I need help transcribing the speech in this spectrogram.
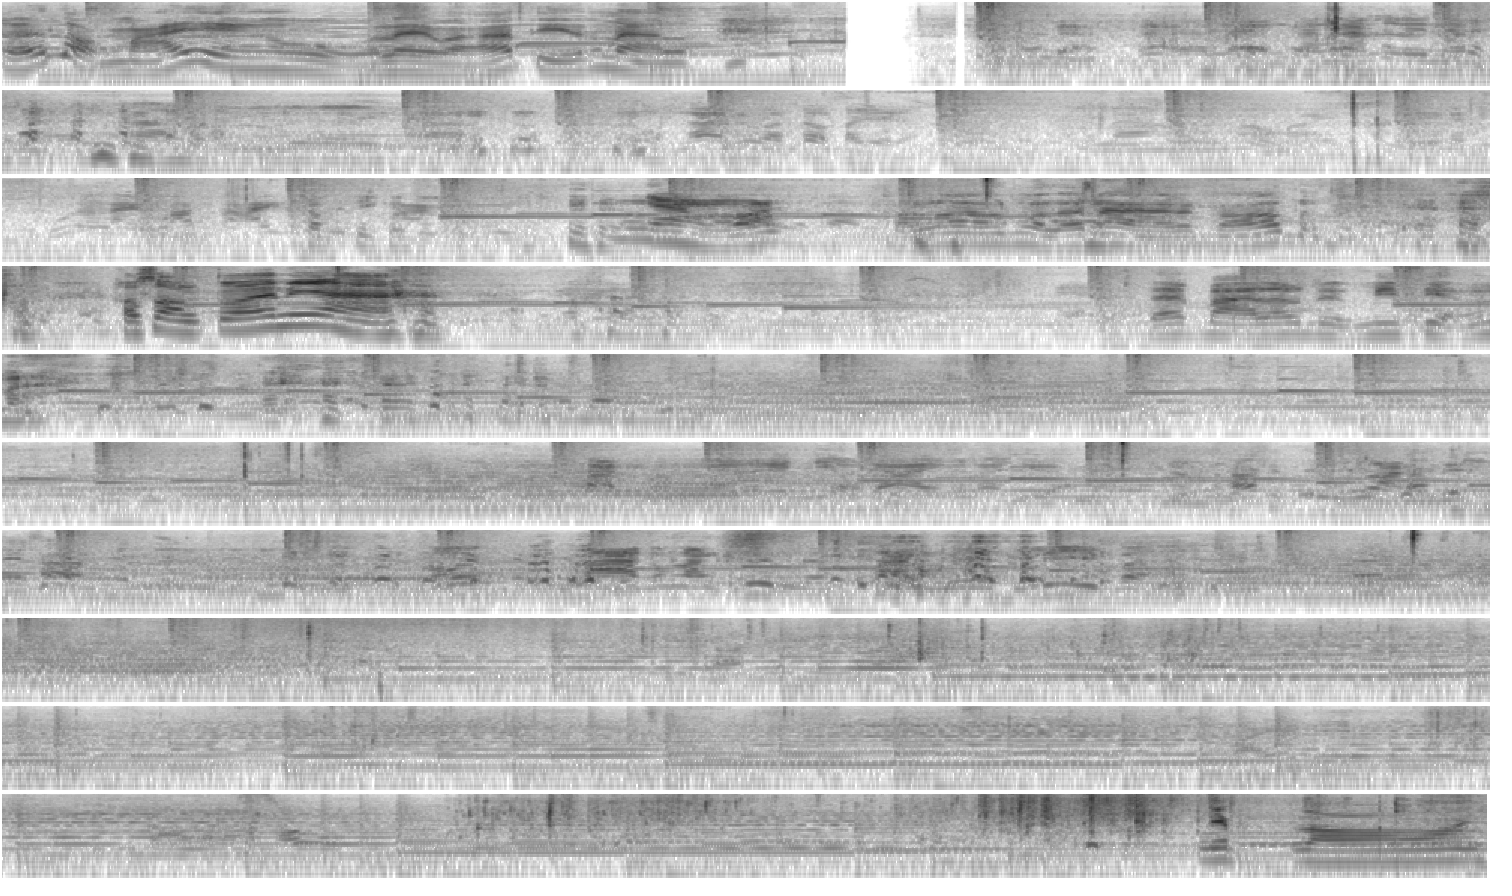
เออดอกไม้เองโอ้โหอะไรวะตีตั้งนาน ละนั้นเลยนะยังวะเขาล่อกันหมดแล้วนะแล้วก๊อฟเขาสองตัวแล้วเนี่ยได้ปลาเราถึงมีเสียงมาสั่นไอ้เกี่ยวได้ไม่ได้เยอะหยุดพักสั่นดิสั่นโอ้ยตากำลังขึ้นเลยสั่นเลยรีบอะ เรียบร้อย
